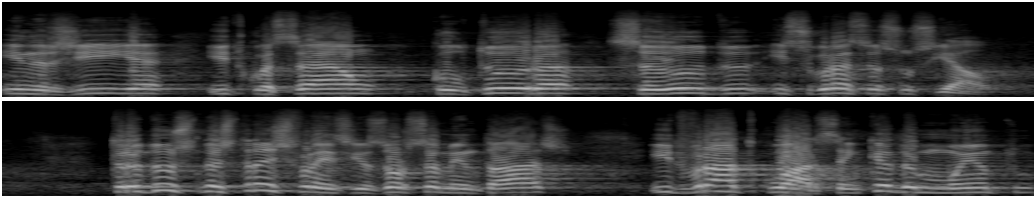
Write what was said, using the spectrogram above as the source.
energia, educação, cultura, saúde e segurança social. Traduz-se nas transferências orçamentais e deverá adequar-se em cada momento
